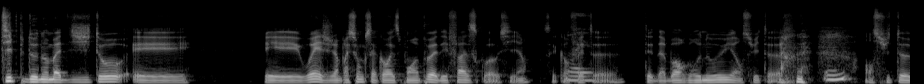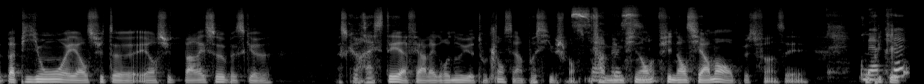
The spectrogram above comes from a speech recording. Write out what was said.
types de nomades digitaux et, et ouais, j'ai l'impression que ça correspond un peu à des phases quoi aussi. Hein. C'est qu'en fait, tu es d'abord grenouille, ensuite, mmh. ensuite papillon et ensuite, et ensuite paresseux parce que parce que rester à faire la grenouille tout le temps, c'est impossible, je pense. Enfin, même financièrement, en plus. Enfin, c'est Mais après,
